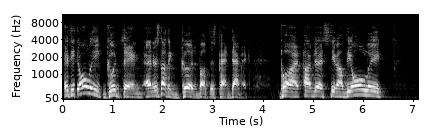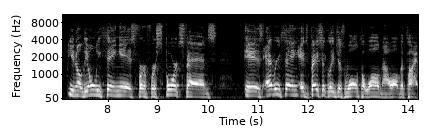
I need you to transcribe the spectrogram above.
it's the only good thing, and there's nothing good about this pandemic, but I'm just, you know, the only, you know, the only thing is for for sports fans is everything. It's basically just wall to wall now all the time.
